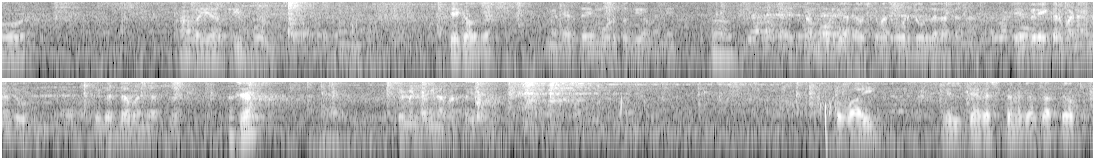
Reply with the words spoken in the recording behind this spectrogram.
और हाँ भाई यार सीट बोल। क्या क्या होगा मैं कहता ही मोड़ तो दिया मैंने। हाँ। इतना मोड़ दिया था उसके बाद और ज़ोर लगा था ना। ये ब्रेकर बनाया ना जो ये गड्ढा बन जाता है अच्छा? सीमेंट भी ना पड़ता इसमें तो भाई मिलते हैं रास्ते में घर जाते वक्त।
